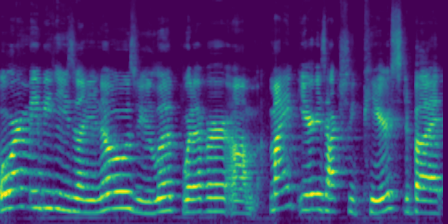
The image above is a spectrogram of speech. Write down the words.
or maybe you use it on your nose or your lip, whatever. Um, my ear is actually pierced, but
